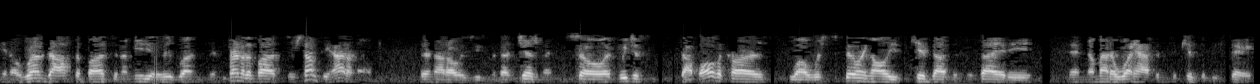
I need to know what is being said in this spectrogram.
you know, runs off the bus and immediately runs in front of the bus or something. I don't know. They're not always using the best judgment. So if we just stop all the cars while we're spilling all these kids out into society, then no matter what happens, the kids will be safe.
